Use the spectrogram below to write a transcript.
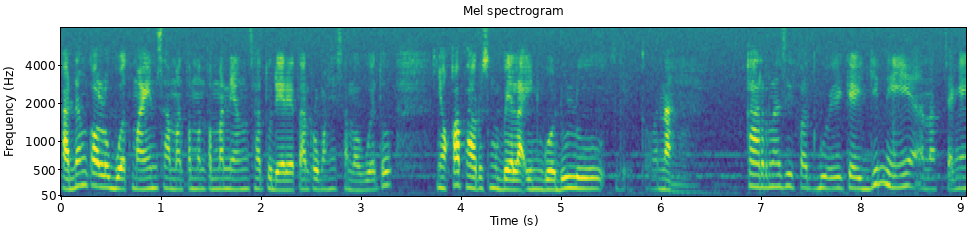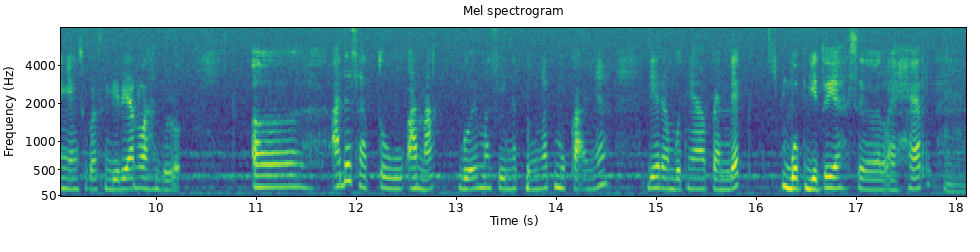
Kadang kalau buat main sama teman-teman yang satu deretan rumahnya sama gue tuh nyokap harus ngebelain gue dulu gitu. Nah karena sifat gue kayak gini anak cengeng yang suka sendirian lah dulu eh ada satu anak gue masih inget banget mukanya dia rambutnya pendek bob gitu ya seleher Hmm.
